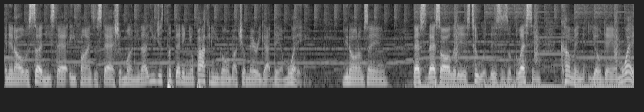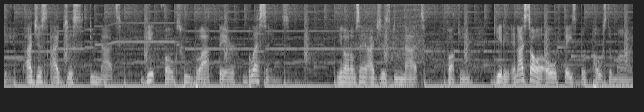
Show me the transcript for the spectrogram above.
and then all of a sudden he sta- he finds a stash of money. Like you just put that in your pocket and you going about your merry goddamn way. You know what I'm saying? That's that's all it is to it. This is a blessing coming your damn way. I just I just do not get folks who block their blessings. You know what I'm saying? I just do not fucking get it. And I saw an old Facebook post of mine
